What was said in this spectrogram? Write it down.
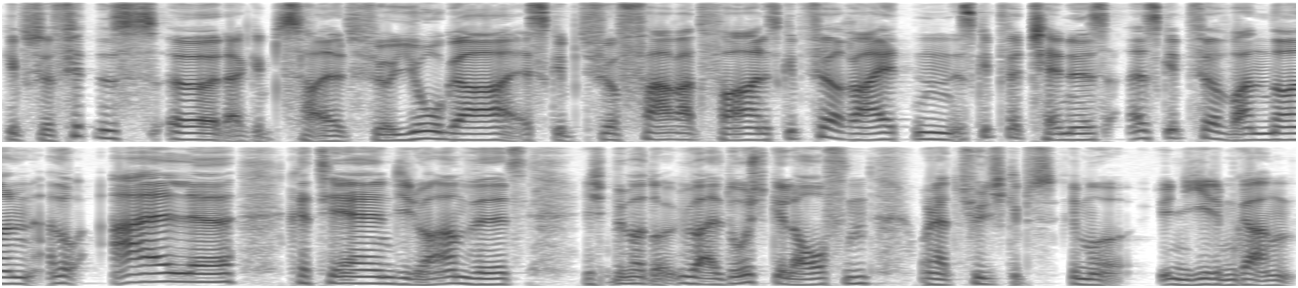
Gibt es für Fitness, äh, da gibt es halt für Yoga, es gibt für Fahrradfahren, es gibt für Reiten, es gibt für Tennis, es gibt für Wandern, also alle Kriterien, die du haben willst. Ich bin mal überall durchgelaufen und natürlich gibt es immer in jedem Gang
